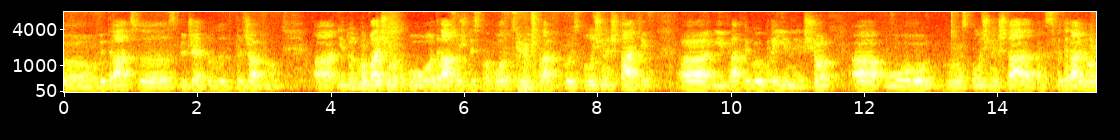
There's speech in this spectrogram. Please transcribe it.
е, витрат е, з бюджету державного. І тут ми бачимо таку одразу ж диспропорцію між практикою Сполучених Штатів і практикою України. Якщо у Сполучених Штатах з федерального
